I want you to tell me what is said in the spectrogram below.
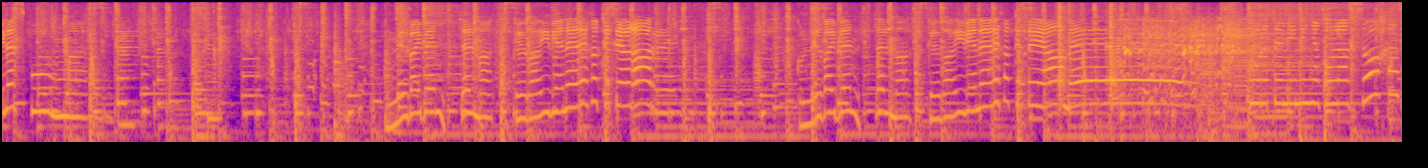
Y la espuma. Con el vaivén del mar que va y viene, deja que te agarre. Con el vaivén del mar que va y viene, deja que te ame. Cúrate mi niña con las hojas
